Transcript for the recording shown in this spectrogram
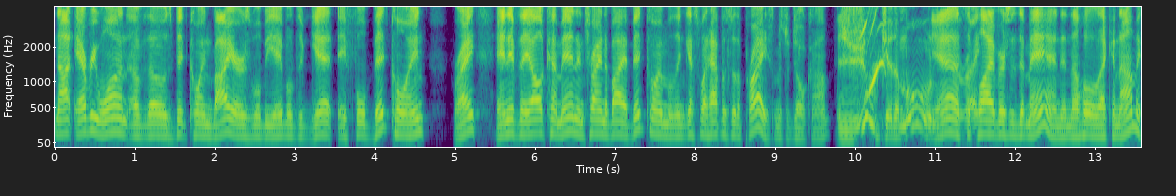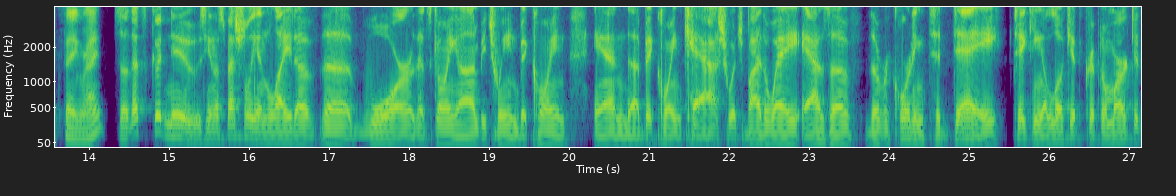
not every one of those Bitcoin buyers will be able to get a full Bitcoin right? And if they all come in and trying to buy a Bitcoin, well, then guess what happens to the price, Mr. Joel Comm? Zoom to the moon. Yeah, right? supply versus demand and the whole economic thing, right? So that's good news, you know, especially in light of the war that's going on between Bitcoin and uh, Bitcoin Cash, which, by the way, as of the recording today, taking a look at the crypto market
